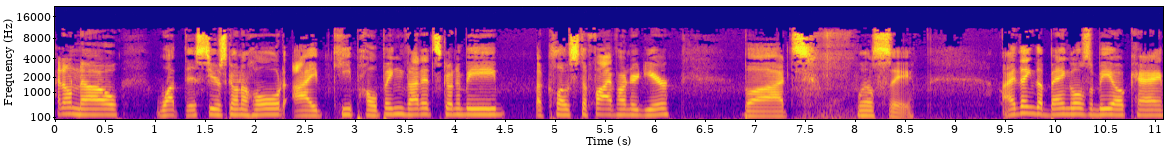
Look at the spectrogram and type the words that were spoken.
I don't know what this year's going to hold. I keep hoping that it's going to be a close to 500 year, but we'll see. I think the Bengals will be okay.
